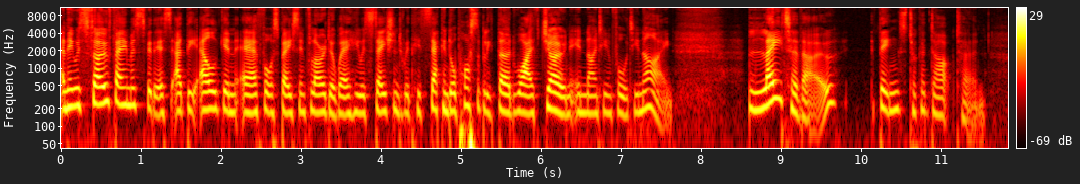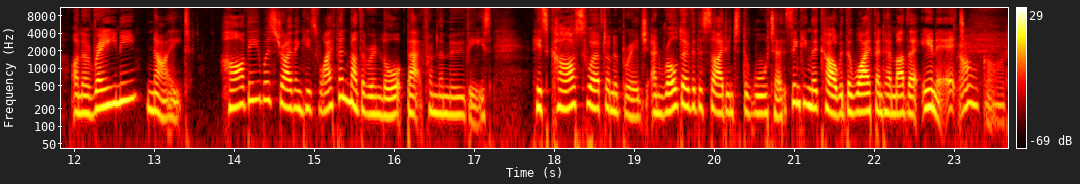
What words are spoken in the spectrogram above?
And he was so famous for this at the Elgin Air Force Base in Florida, where he was stationed with his second or possibly third wife, Joan, in 1949. Later, though, things took a dark turn. On a rainy night, Harvey was driving his wife and mother in law back from the movies. His car swerved on a bridge and rolled over the side into the water, sinking the car with the wife and her mother in it. Oh, God.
